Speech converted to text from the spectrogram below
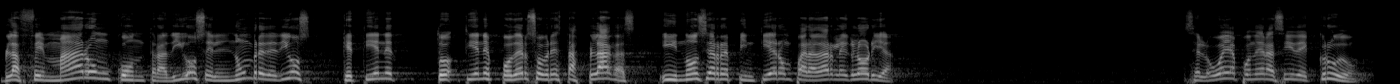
blasfemaron contra Dios, el nombre de Dios, que tiene, tiene poder sobre estas plagas, y no se arrepintieron para darle gloria. Se lo voy a poner así de crudo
